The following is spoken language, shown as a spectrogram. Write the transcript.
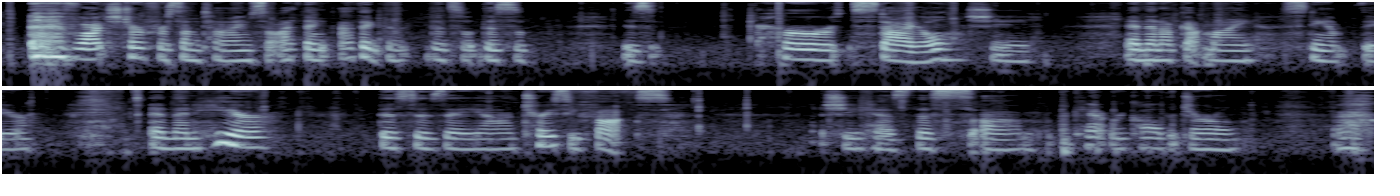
I've watched her for some time, so I think I think that this this is her style. She and then I've got my stamp there. And then here, this is a uh, Tracy Fox. She has this, um, I can't recall the journal. Oh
